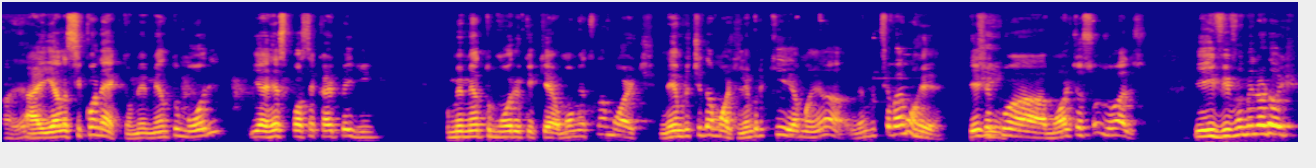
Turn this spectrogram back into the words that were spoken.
Ah, é? Aí elas se conectam. Memento mori e a resposta é carpe diem. O memento mori, o que, que é? O momento da morte. Lembra-te da morte. Lembra que amanhã, lembra que você vai morrer. Esteja Sim. com a morte aos seus olhos. E viva o melhor hoje.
